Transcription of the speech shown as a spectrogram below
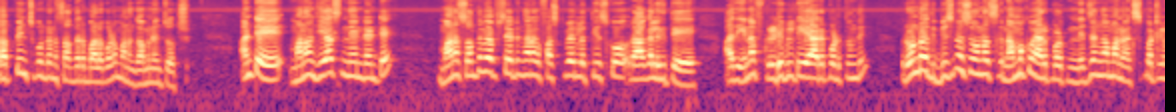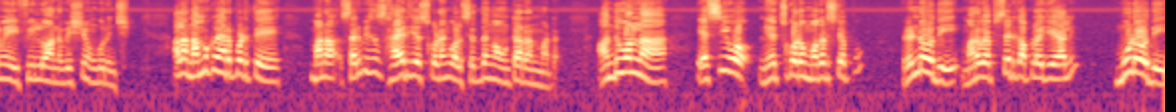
తప్పించుకుంటున్న సందర్భాలు కూడా మనం గమనించవచ్చు. అంటే మనం చేయాల్సింది ఏంటంటే మన సొంత వెబ్సైట్ కనుక ఫస్ట్ పేజ్లో తీసుకో రాగలిగితే అది ఎనఫ్ క్రెడిబిలిటీ ఏర్పడుతుంది. రెండోది బిజినెస్ ఓనర్స్కి నమ్మకం ఏర్పడుతుంది. నిజంగా మనం ఎక్స్పర్ట్లమే ఈ ఫీల్డ్లో అన్న విషయం గురించి. అలా నమ్మకం ఏర్పడితే మన సర్వీసెస్ హైర్ చేసుకోవడానికి వాళ్ళు సిద్ధంగా ఉంటారనమాట అందువలన ఎస్ఈఓ నేర్చుకోవడం మొదటి స్టెప్ రెండవది మన వెబ్సైట్కి అప్లై చేయాలి. మూడవది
